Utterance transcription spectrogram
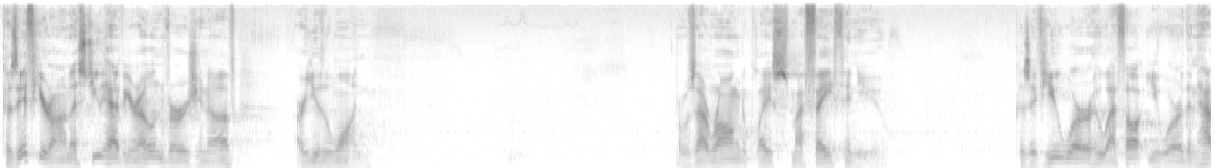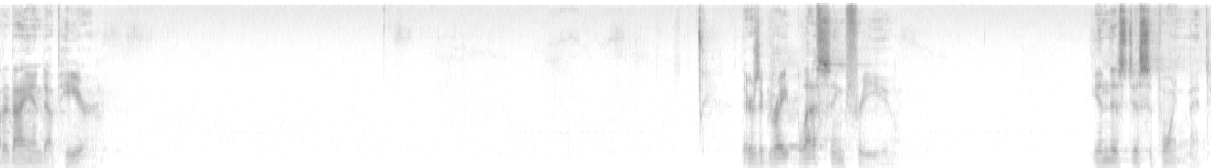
Because if you're honest, you have your own version of, Are you the one? Or was I wrong to place my faith in you? Because if you were who I thought you were, then how did I end up here? There's a great blessing for you in this disappointment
